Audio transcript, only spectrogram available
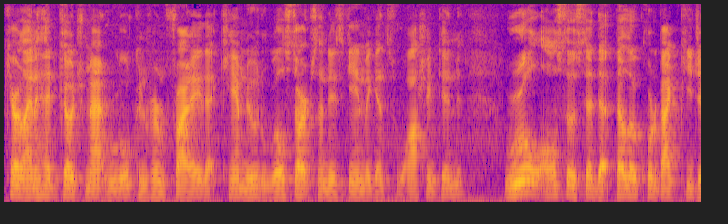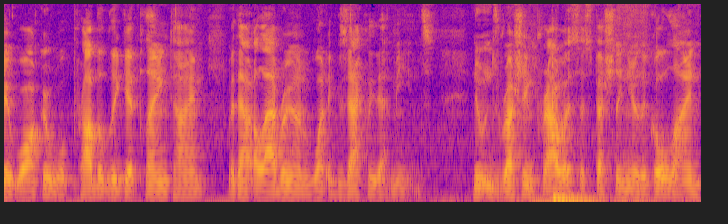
Carolina head coach Matt Rhule confirmed Friday that Cam Newton will start Sunday's game against Washington. Rhule also said that fellow quarterback PJ Walker will probably get playing time without elaborating on what exactly that means. Newton's rushing prowess, especially near the goal line,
